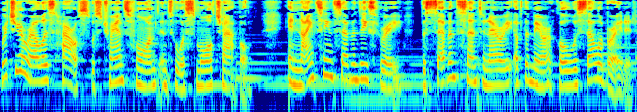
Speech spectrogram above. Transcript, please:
Ricciarella's house was transformed into a small chapel. In 1973, the seventh centenary of the miracle was celebrated,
